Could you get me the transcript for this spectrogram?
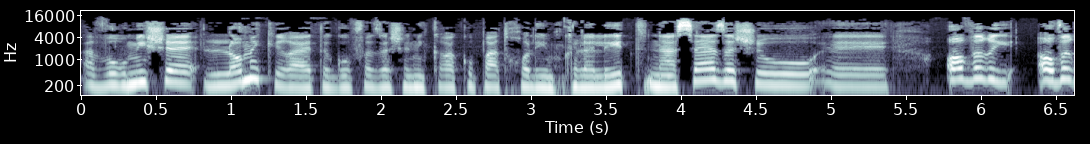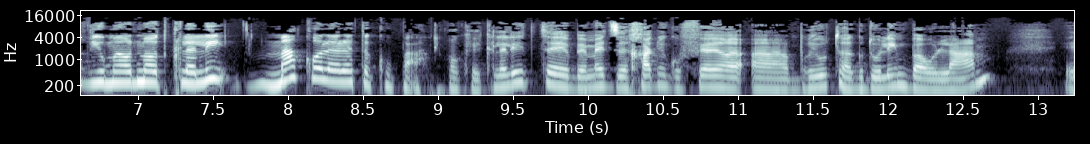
עבור מי שלא מכירה את הגוף הזה שנקרא קופת חולים כללית, נעשה איזשהו אה, overview מאוד מאוד כללי, מה כוללת הקופה? אוקיי, okay, כללית אה, באמת זה אחד מגופי הבריאות הגדולים בעולם. אה,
